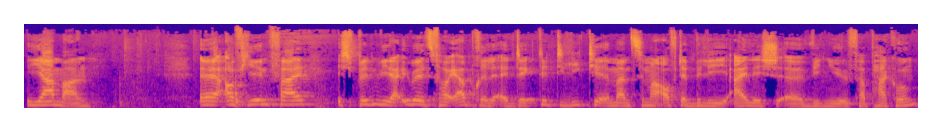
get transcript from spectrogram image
Ja, Mann. Äh, auf jeden Fall, ich bin wieder übelst VR-Brille addicted. Die liegt hier in meinem Zimmer auf der Billie Eilish äh, Vinyl-Verpackung.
